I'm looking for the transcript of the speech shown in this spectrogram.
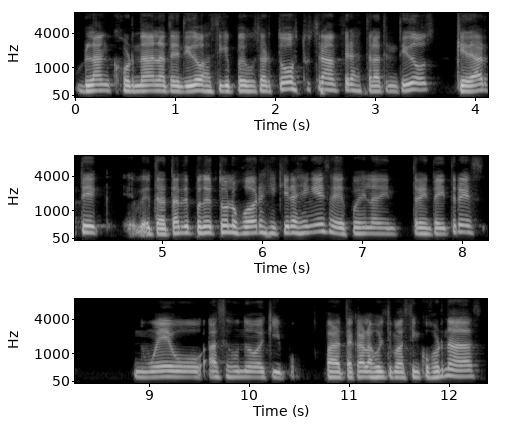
blank jornada en la 32, así que puedes usar todos tus transfers hasta la 32, quedarte, eh, tratar de poner todos los jugadores que quieras en esa y después en la 33, nuevo, haces un nuevo equipo para atacar las últimas cinco jornadas.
